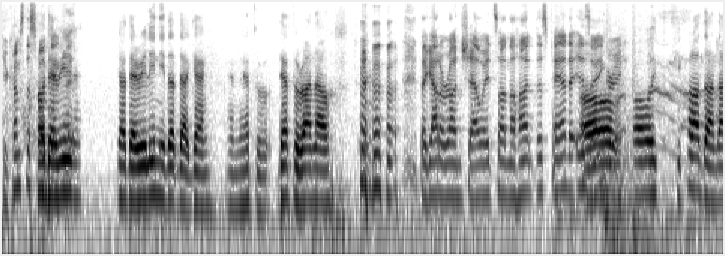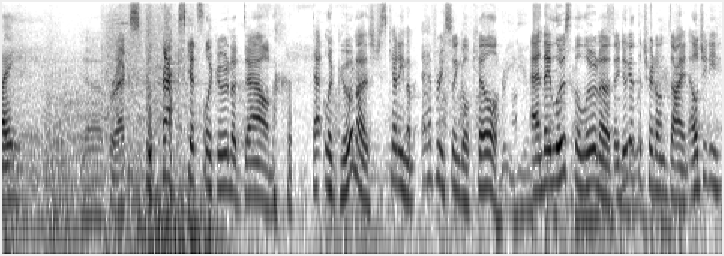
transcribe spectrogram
Here comes the Oh, smoke. they really, yeah, they really needed that gank, and they have to they have to run now. they gotta run. Shao-Wait's on the hunt. This panda is oh, angry. oh, he called out the undying. Yeah, Brax, Brax gets Laguna down. That Laguna is just getting them every single kill. And they lose the Luna. They do get the trade on Dying. LGD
